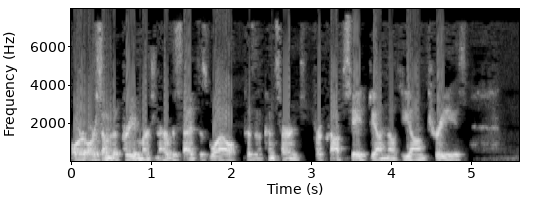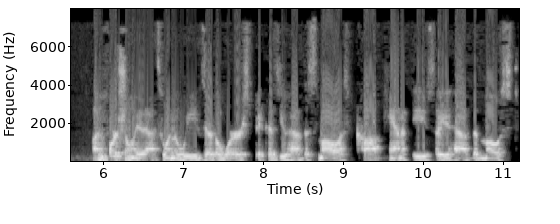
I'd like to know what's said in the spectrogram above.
or, or some of the pre-emergent herbicides as well because of concerns for crop safety on those young trees unfortunately, that's when the weeds are the worst because you have the smallest crop canopy, so you have the most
